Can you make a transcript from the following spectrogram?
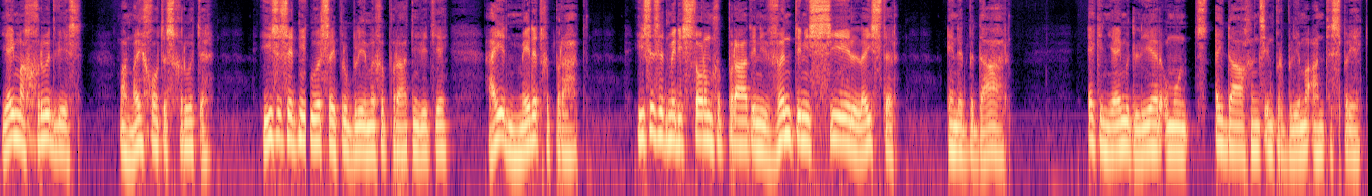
jy mag groot wees, maar my God is groter. Jesus het nie oor sy probleme gepraat nie, weet jy? Hy het met dit gepraat. Jesus het met die storm gepraat en die wind en die see luister en dit bedaar. Ek en jy moet leer om ons uitdagings en probleme aan te spreek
